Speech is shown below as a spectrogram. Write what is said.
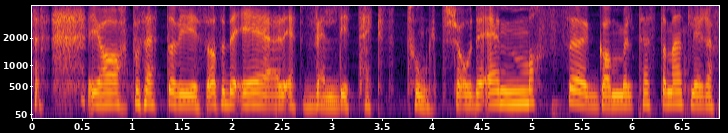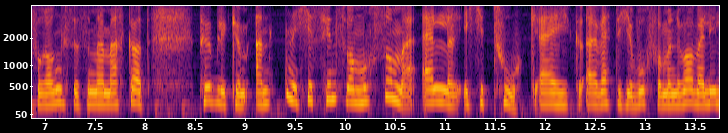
ja, på sett og vis. Altså, det er et veldig teksttungt show. Det er masse gammeltestamentlige referanser som jeg merker at publikum enten ikke syns var morsomme, eller ikke tok. Jeg, jeg vet ikke hvorfor, men det var veldig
